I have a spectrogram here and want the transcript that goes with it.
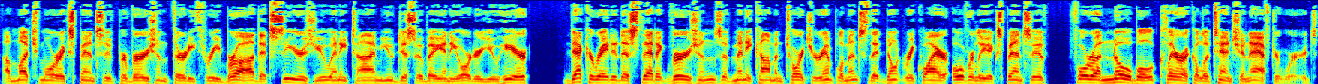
a much more expensive Perversion 33 bra that sears you any time you disobey any order you hear, decorated aesthetic versions of many common torture implements that don't require overly expensive, for a noble clerical attention afterwards,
